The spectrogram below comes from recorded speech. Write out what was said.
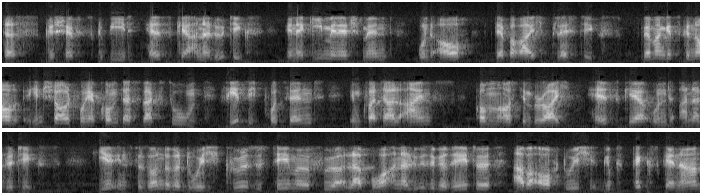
das Geschäftsgebiet Healthcare Analytics, Energiemanagement und auch der Bereich Plastics. Wenn man jetzt genau hinschaut, woher kommt das Wachstum? 40 Prozent im Quartal 1 kommen aus dem Bereich Healthcare und Analytics. Hier insbesondere durch Kühlsysteme für Laboranalysegeräte, aber auch durch Gepäckscanner,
